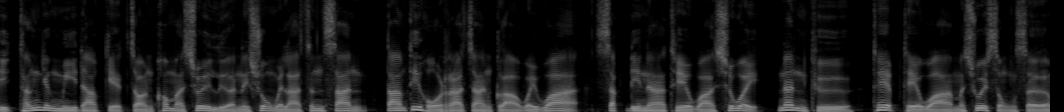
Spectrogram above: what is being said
อีกทั้งยังมีดาวเกตจรเข้ามาช่วยเหลือในช่วงเวลาสั้นๆ ตามที่โหราจารย์กล่าวไว้ว่า ศักดินาเทวาช่วย นั่นคือ เทพเทวามาช่วยส่งเสริม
